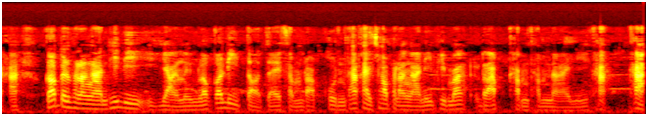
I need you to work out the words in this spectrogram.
นะคะ ก็เป็นพลังงานที่ดีอีกอย่างหนึ่งแล้วก็ดีต่อใจสำหรับคุณ ถ้าใครชอบพลังงานนี้พิมพ์ว่ารับคำทำนายนี้ค่ะค่ะ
